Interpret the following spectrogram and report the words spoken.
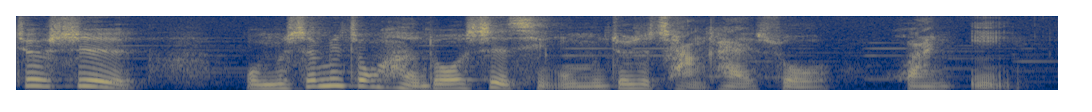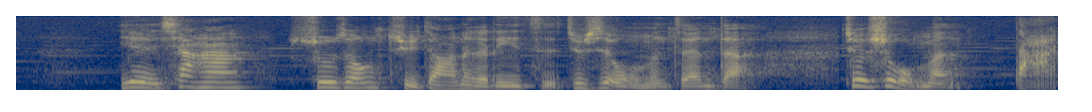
就是我们生命中很多事情，我们就是敞开说欢迎。也很像他书中举到那个例子，就是我们真的，就是我们打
